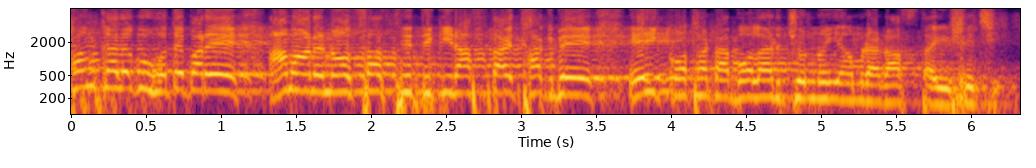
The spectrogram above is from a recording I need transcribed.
সংখ্যালঘু হতে পারে। আমার নৌসাদ সিদ্দিকী রাস্তায় থাকবে। এই কথাটা বলার জন্যই আমরা রাস্তায় এসেছি।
